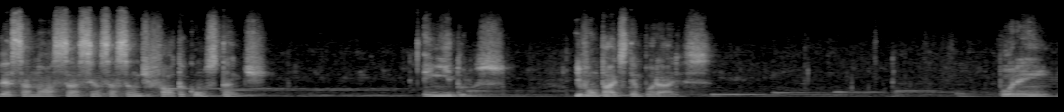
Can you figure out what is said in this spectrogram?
dessa nossa sensação de falta constante em ídolos e vontades temporárias. Porém,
